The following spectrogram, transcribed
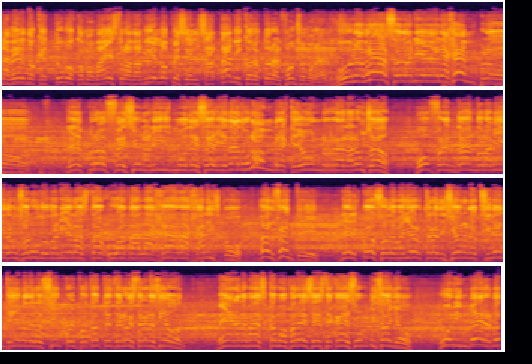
Un Averno que tuvo como maestro a Daniel López, el satánico doctor Alfonso Morales. Un abrazo, Daniel, ejemplo de profesionalismo, de seriedad, un hombre que honra la lucha, ofrendando la vida. Un saludo, Daniel, hasta Guadalajara, Jalisco, al frente del coso de mayor tradición en Occidente y uno de los cinco importantes de nuestra nación. Vean nada más cómo aparece este que es un bisoño, un imberbe,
